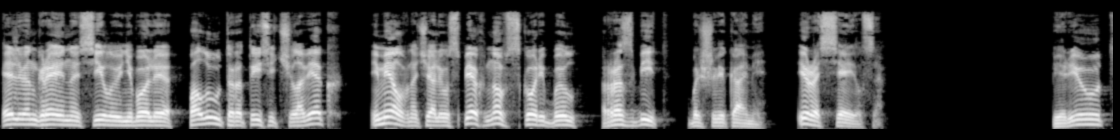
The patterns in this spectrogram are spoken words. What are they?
Эльвенгрейна силою не более полутора тысяч человек имел вначале успех, но вскоре был разбит большевиками и рассеялся. Период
